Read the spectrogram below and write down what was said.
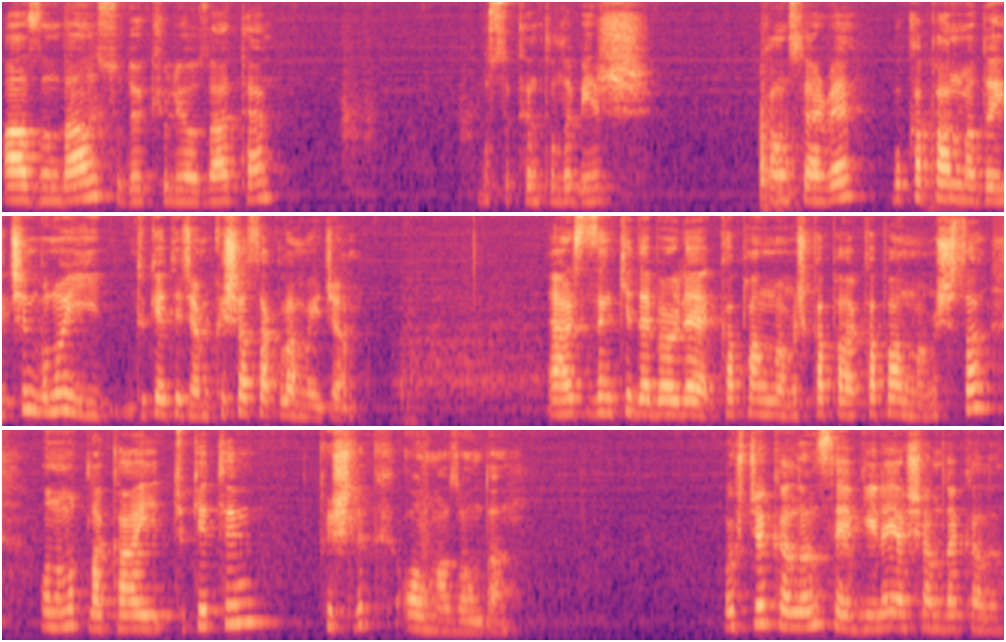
ağzından su dökülüyor zaten. Bu sıkıntılı bir konserve. Bu kapanmadığı için bunu iyi tüketeceğim. Kışa saklamayacağım. Eğer sizinki de böyle kapanmamış, kapağı kapanmamışsa onu mutlaka tüketin. Kışlık olmaz ondan. Hoşça kalın, sevgiyle yaşamda kalın.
